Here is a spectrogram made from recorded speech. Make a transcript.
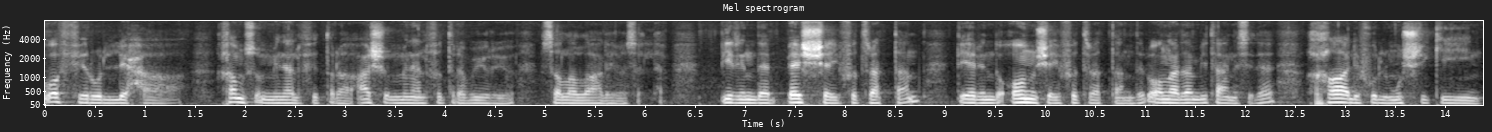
Veffirul liha. Hamsun minel fitra. Aşun minel fıtra buyuruyor sallallahu aleyhi ve sellem. Birinde beş şey fıtrattan, diğerinde on şey fıtrattandır. Onlardan bir tanesi de haliful müşrikin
